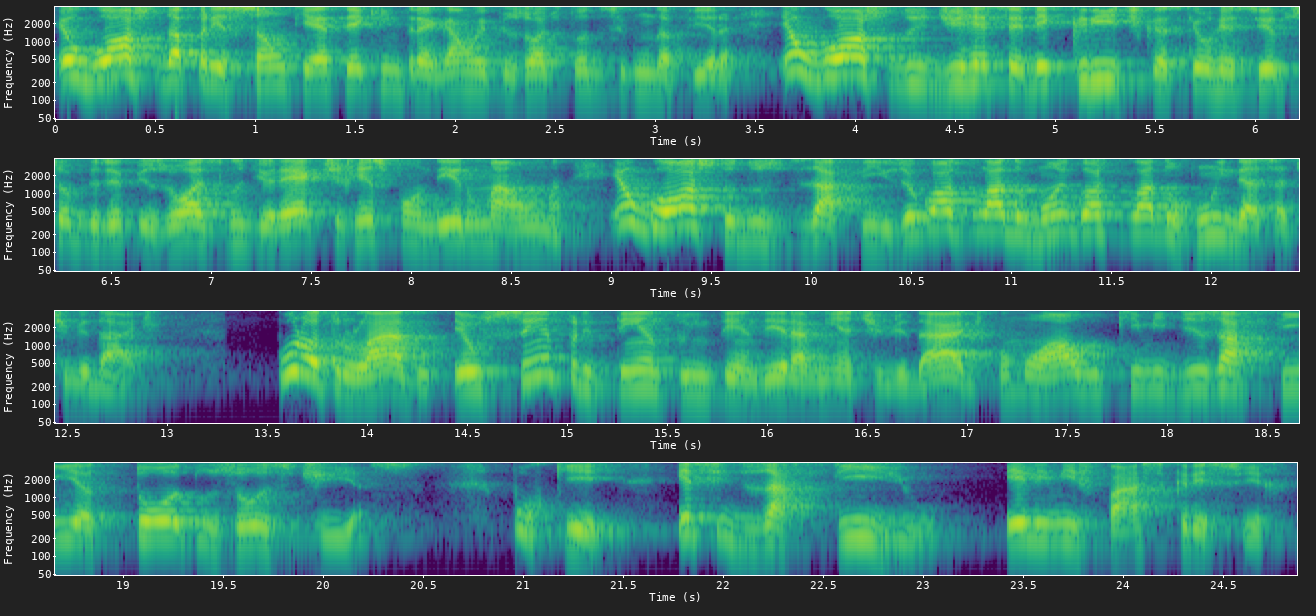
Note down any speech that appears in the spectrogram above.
Eu gosto da pressão que é ter que entregar um episódio toda segunda-feira. Eu gosto de receber críticas que eu recebo sobre os episódios no direct e responder uma a uma. Eu gosto dos desafios. Eu gosto do lado bom e gosto do lado ruim dessa atividade. Por outro lado, eu sempre tento entender a minha atividade como algo que me desafia todos os dias. Por quê? Esse desafio, ele me faz crescer.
